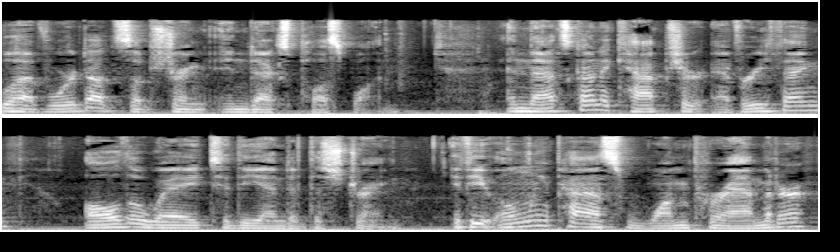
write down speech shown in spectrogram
we'll have word.substring index plus one. And that's going to capture everything all the way to the end of the string. If you only pass one parameter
